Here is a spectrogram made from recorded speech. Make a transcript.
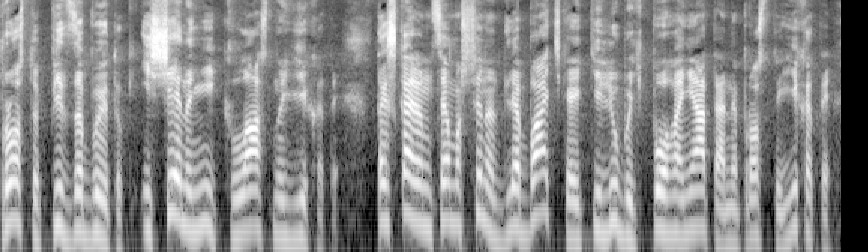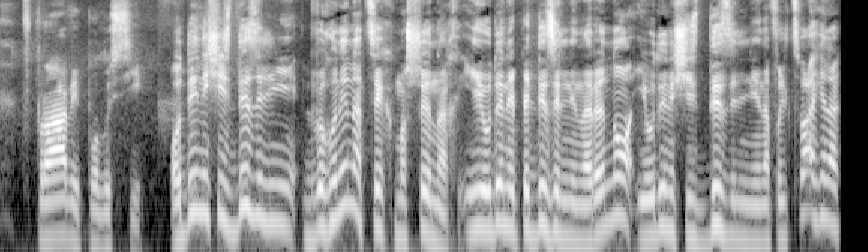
просто під забиток і ще на ній класно їхати. Так скажемо, це машина для батька, який любить поганяти, а не просто їхати в правій полосі. 1,6 дизельні двигуни на цих машинах, і 1,5 дизельні на Renault, і 1,6 дизельні на Volkswagen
